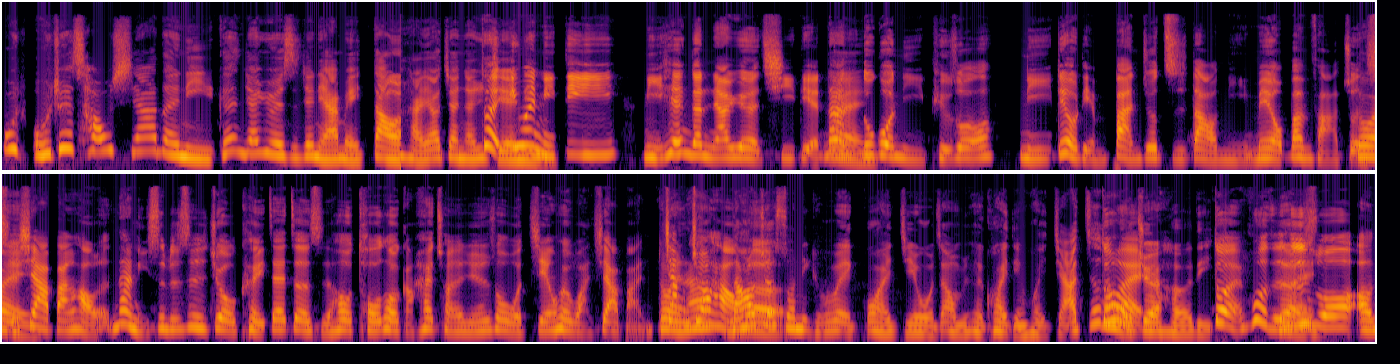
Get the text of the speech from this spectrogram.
我我觉得超瞎的，你跟人家约的时间你还没到，还要叫人家去接你。对，因为你第一，你先跟人家约了七点，那如果你比如说。你六点半就知道你没有办法准时下班好了，那你是不是就可以在这时候偷偷赶快传个讯息说，我今天会晚下班，这样就好了。然后就说你可不可以过来接我，这样我们就可以快一点回家。这个我觉得合理。对，或者是说哦，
